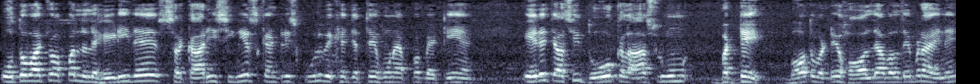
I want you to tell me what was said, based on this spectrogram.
ਉਸ ਤੋਂ ਬਾਅਦ ਚੋਂ ਆਪਾਂ ਲਲਹੇੜੀ ਦੇ ਸਰਕਾਰੀ ਸੀਨੀਅਰ ਸੈਕੰਡਰੀ ਸਕੂਲ ਵਿਖੇ ਜਿੱਥੇ ਹੁਣ ਆਪਾਂ ਬੈਠੇ ਆ ਇਹਦੇ ਚ ਅਸੀਂ ਦੋ ਕਲਾਸਰੂਮ ਵੱਡੇ, ਬਹੁਤ ਵੱਡੇ ਹਾਲ ਲੈਵਲ ਦੇ ਬਣਾਏ ਨੇ,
